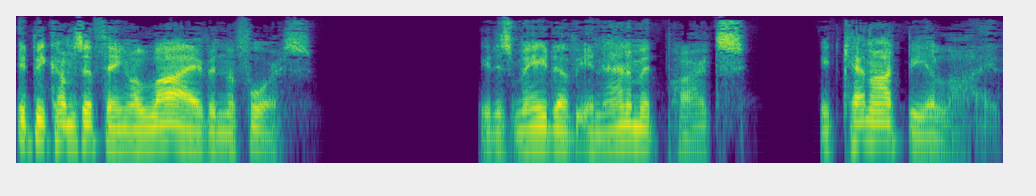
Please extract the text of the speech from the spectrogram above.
It becomes a thing alive in the Force. It is made of inanimate parts. It cannot be alive.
